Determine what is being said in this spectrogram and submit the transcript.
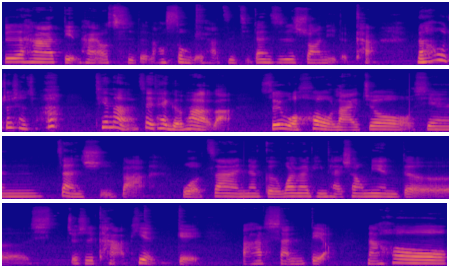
就是他点他要吃的，然后送给他自己，但只是刷你的卡。然后我就想说，啊，天哪，这也太可怕了吧！所以我后来就先暂时把我在那个外卖平台上面的，就是卡片给。把它删掉，然后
